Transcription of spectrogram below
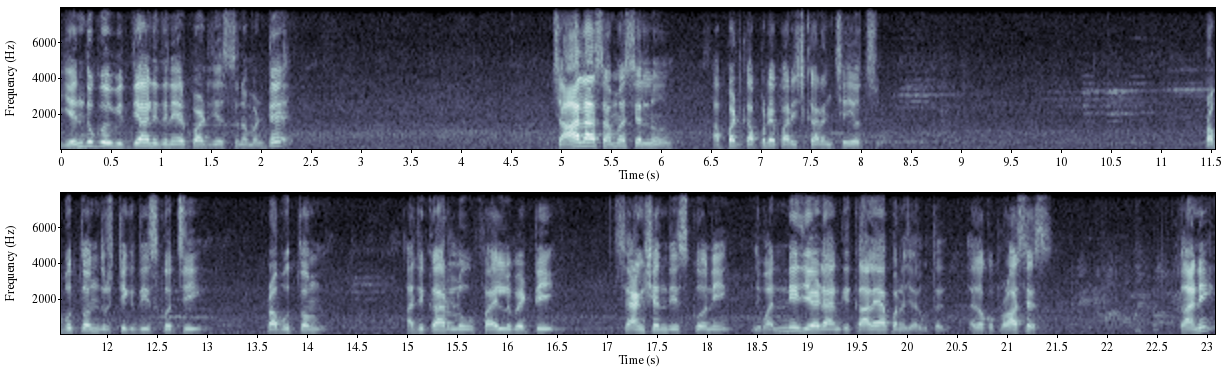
ఎందుకు విద్యానిధిని ఏర్పాటు చేస్తున్నామంటే చాలా సమస్యలను అప్పటికప్పుడే పరిష్కారం చేయొచ్చు. ప్రభుత్వం దృష్టికి తీసుకొచ్చి ప్రభుత్వం అధికారులు ఫైళ్ళు పెట్టి శాంక్షన్ తీసుకొని ఇవన్నీ చేయడానికి కాలయాపన జరుగుతుంది. అదొక ప్రాసెస్. కానీ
